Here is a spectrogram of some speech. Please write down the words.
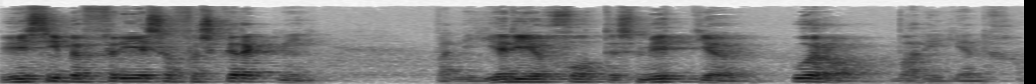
Wees nie bevrees of verskrik nie, want die Here jou God is met jou oral waar jy heen gaan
